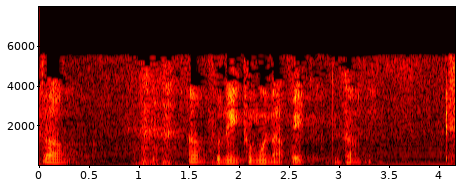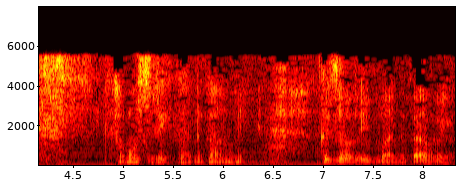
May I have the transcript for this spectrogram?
Rom Ampuni kemunafikan kami. Kemusrikan kami. Kezoliman kami.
